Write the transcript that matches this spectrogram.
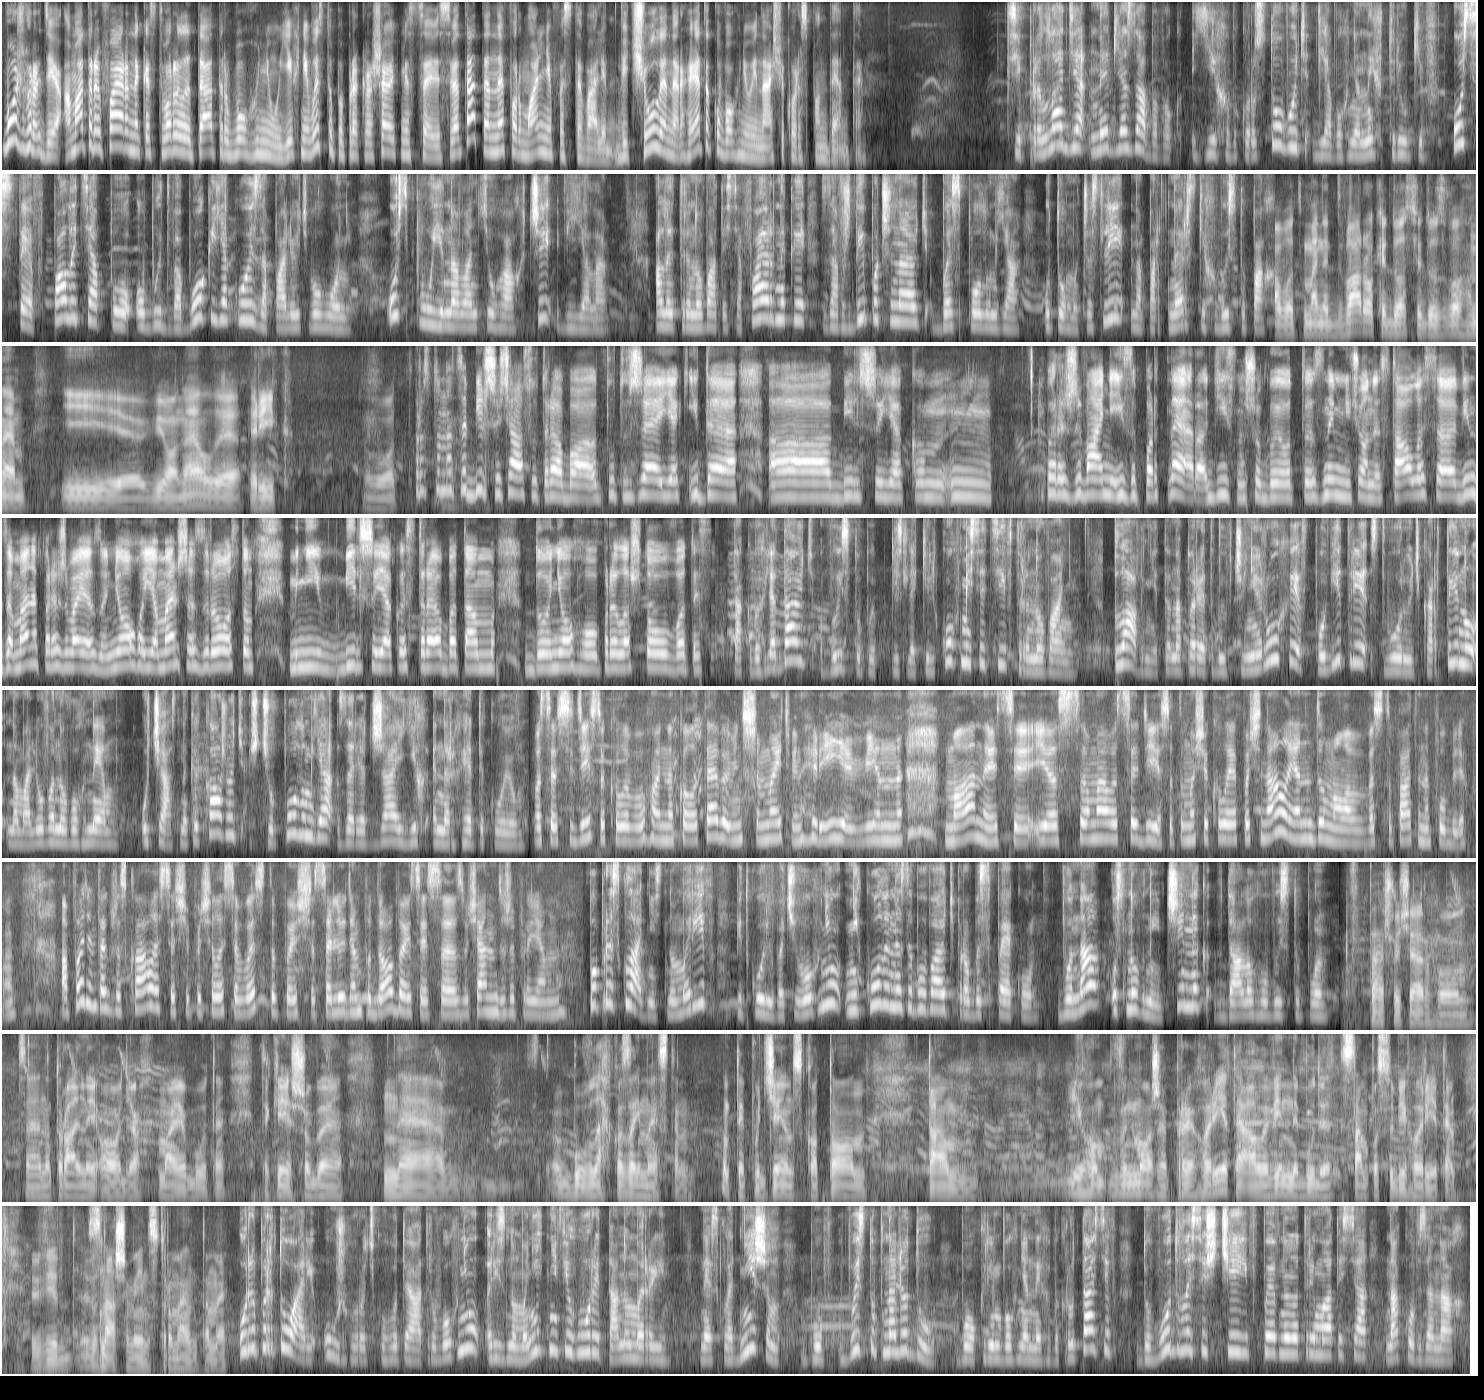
В Ужгороді аматори-фаєрники створили театр вогню. Їхні виступи прикрашають місцеві свята та неформальні фестивалі. Відчули енергетику вогню і наші кореспонденти. Ці приладдя не для забавок, їх використовують для вогняних трюків. Ось стев палиця, по обидва боки якої запалюють вогонь. Ось пуї на ланцюгах чи віяла. Але тренуватися фаєрники завжди починають без полум'я, у тому числі на партнерських виступах. А от в мене два роки досвіду з вогнем і Віонел рік. От. Просто на це більше часу треба. Тут вже як іде більше як. Переживання і за партнера, дійсно, щоб от з ним нічого не сталося. Він за мене переживає, я за нього. Я менше зростом. Мені більше якось треба там до нього прилаштовуватися. Так виглядають виступи після кількох місяців тренувань. Плавні та наперед вивчені рухи в повітрі створюють картину, намальовану вогнем. Учасники кажуть, що полум'я заряджає їх енергетикою. Оце все дійство, коли вогонь навколо тебе, він шумить, він гріє, він манить. І саме оце дійство. Тому що коли я починала, я не думала виступати на публіку. А потім так вже склалося, що почалися виступи, що це людям подобається, і це звичайно дуже приємно. Попри складність номерів, підкорювачі вогню ніколи не забувають про безпеку. Вона основний чинник вдалого виступу. В першу чергу це натуральний одяг має бути, такий, щоб не був легкозаймистим. Ну, типу джинс, котон. Там його він може пригоріти, але він не буде сам по собі горіти від, з нашими інструментами. У репертуарі Ужгородського театру вогню різноманітні фігури та номери. Найскладнішим був виступ на льоду, бо окрім вогняних викрутасів, доводилося ще й впевнено триматися на ковзанах.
